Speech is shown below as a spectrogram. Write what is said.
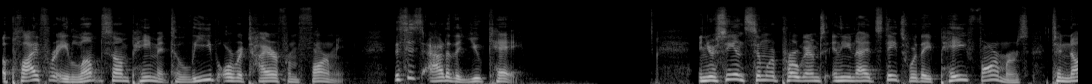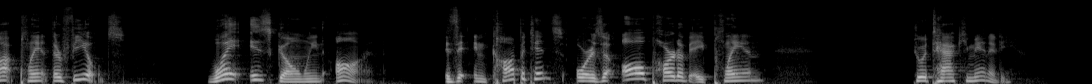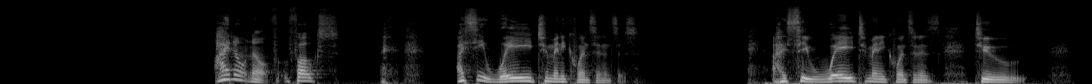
Apply for a lump sum payment to leave or retire from farming. This is out of the UK. And you're seeing similar programs in the United States where they pay farmers to not plant their fields. What is going on? Is it incompetence or is it all part of a plan to attack humanity? I don't know. F- folks, I see way too many coincidences. I see way too many coincidences to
